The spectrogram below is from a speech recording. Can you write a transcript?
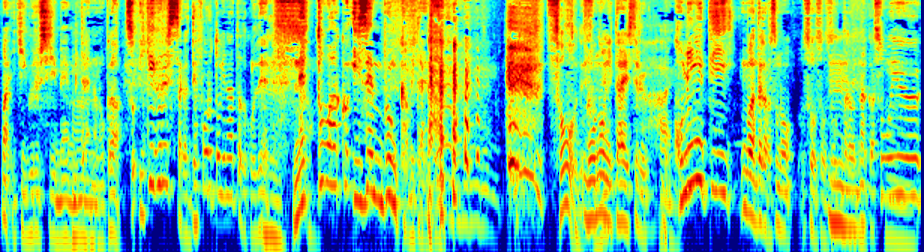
まあ息苦しい面みたいなのが、そう息苦しさがデフォルトになったところで、ネットワーク依然文化みたいな。そうですね。ものに対する、はい。コミュニティ、まあだからその、そうそうそう、うん。だからなんかそういう、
